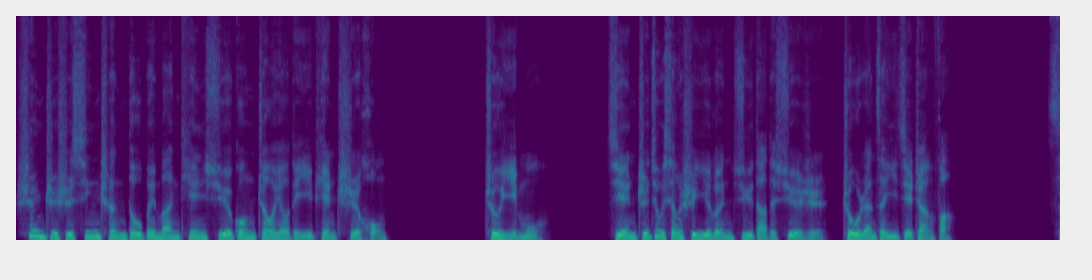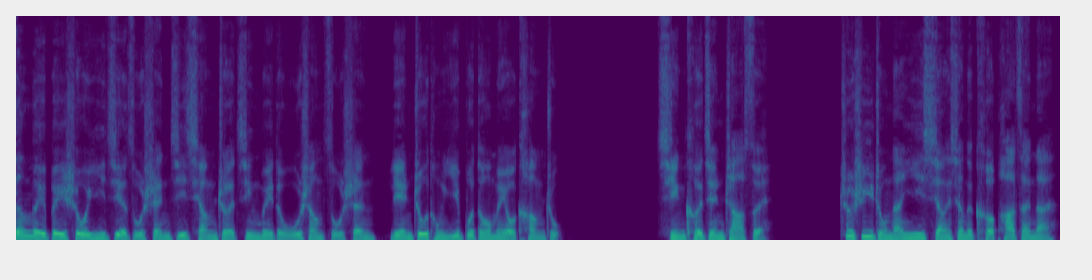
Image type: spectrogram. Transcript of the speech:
甚至是星辰，都被漫天血光照耀的一片赤红。这一幕简直就像是一轮巨大的血日骤然在异界绽放。三位备受异界祖神级强者敬畏的无上祖神，连周通一步都没有抗住，顷刻间炸碎。这是一种难以想象的可怕灾难。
